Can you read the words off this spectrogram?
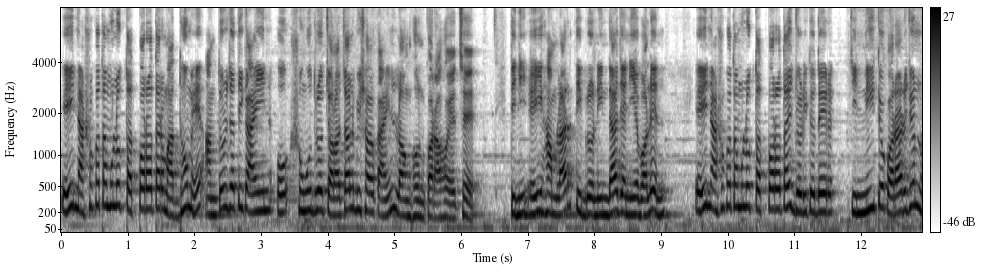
এই নাশকতামূলক তৎপরতার মাধ্যমে আন্তর্জাতিক আইন ও সমুদ্র চলাচল বিষয়ক আইন লঙ্ঘন করা হয়েছে। তিনি এই হামলার তীব্র নিন্দা জানিয়ে বলেন, এই নাশকতামূলক তৎপরতায় জড়িতদের চিহ্নিত করার জন্য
